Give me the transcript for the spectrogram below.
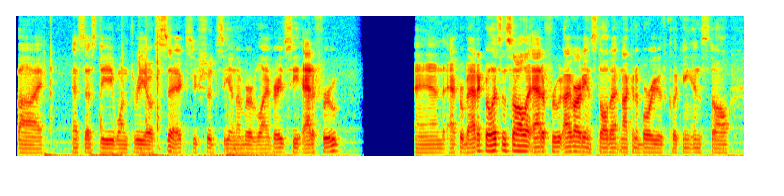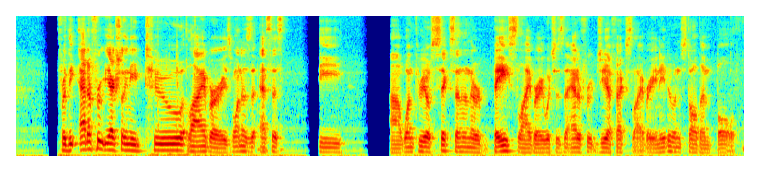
by SSD 1306, you should see a number of libraries. See Adafruit, and Acrobotic. But let's install Adafruit. I've already installed it. Not going to bore you with clicking install. For the Adafruit, you actually need two libraries. One is the SSD uh, 1306, and then their base library, which is the Adafruit GFX library. You need to install them both.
